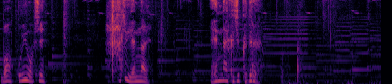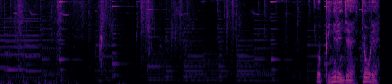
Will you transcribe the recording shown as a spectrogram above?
뭐 꾸밈 없이 아주 옛날 옛날 그 집 그대로예요. 요 비닐이 이제 겨울에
